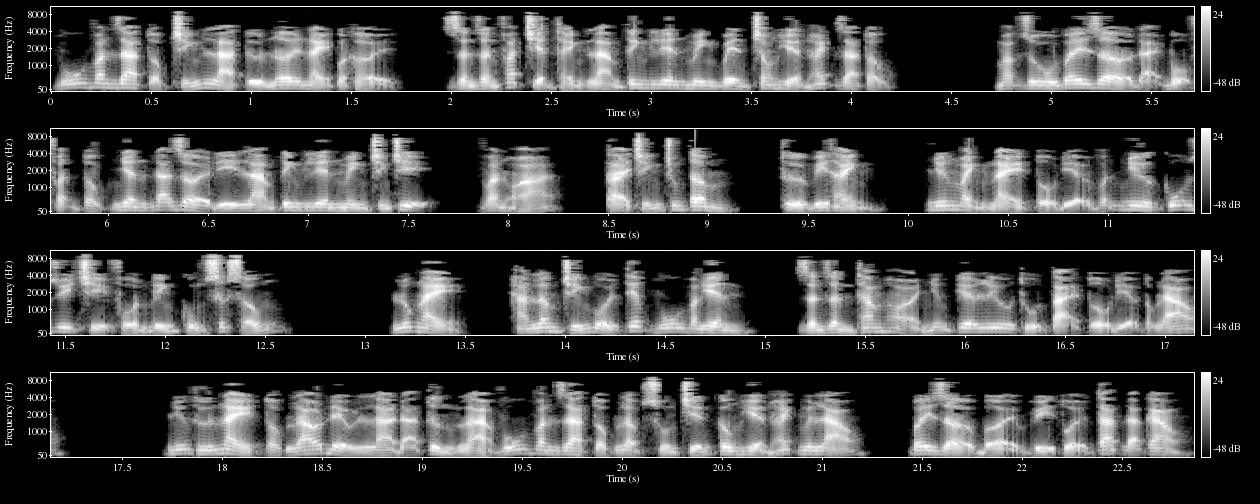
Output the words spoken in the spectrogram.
vũ văn gia tộc chính là từ nơi này quật khởi dần dần phát triển thành lam tinh liên minh bên trong hiển hách gia tộc. Mặc dù bây giờ đại bộ phận tộc nhân đã rời đi lam tinh liên minh chính trị văn hóa tài chính trung tâm tử vi thành nhưng mảnh này tổ địa vẫn như c ũ duy trì phồn bình cùng sức sống. Lúc này hàn lâm chính buổi tiếp vũ văn yên dần dần thăm hỏi những kia lưu thủ tại tổ địa tộc lão những thứ này tộc lão đều là đã từng là vũ văn gia tộc lập xuống chiến công hiển hách với lão, bây giờ bởi vì tuổi tác đã cao,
